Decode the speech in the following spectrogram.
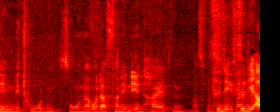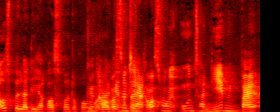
den Methoden so, ne? oder von den Inhalten? für, die, für die Ausbilder die Herausforderungen? Genau, was sind die Herausforderungen im Unternehmen bei,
